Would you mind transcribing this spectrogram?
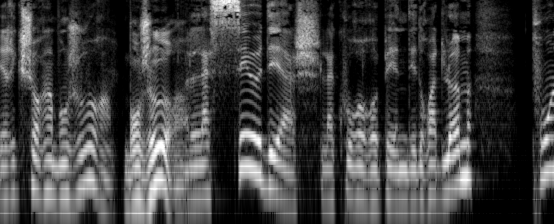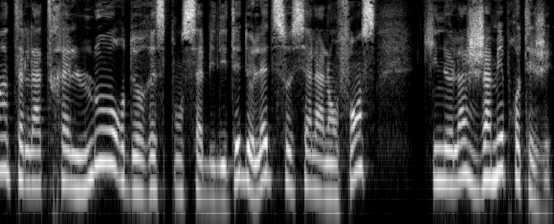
Éric Chorin, bonjour. Bonjour. La CEDH, la Cour européenne des droits de l'homme, pointe la très lourde responsabilité de l'aide sociale à l'enfance qui ne l'a jamais protégée.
